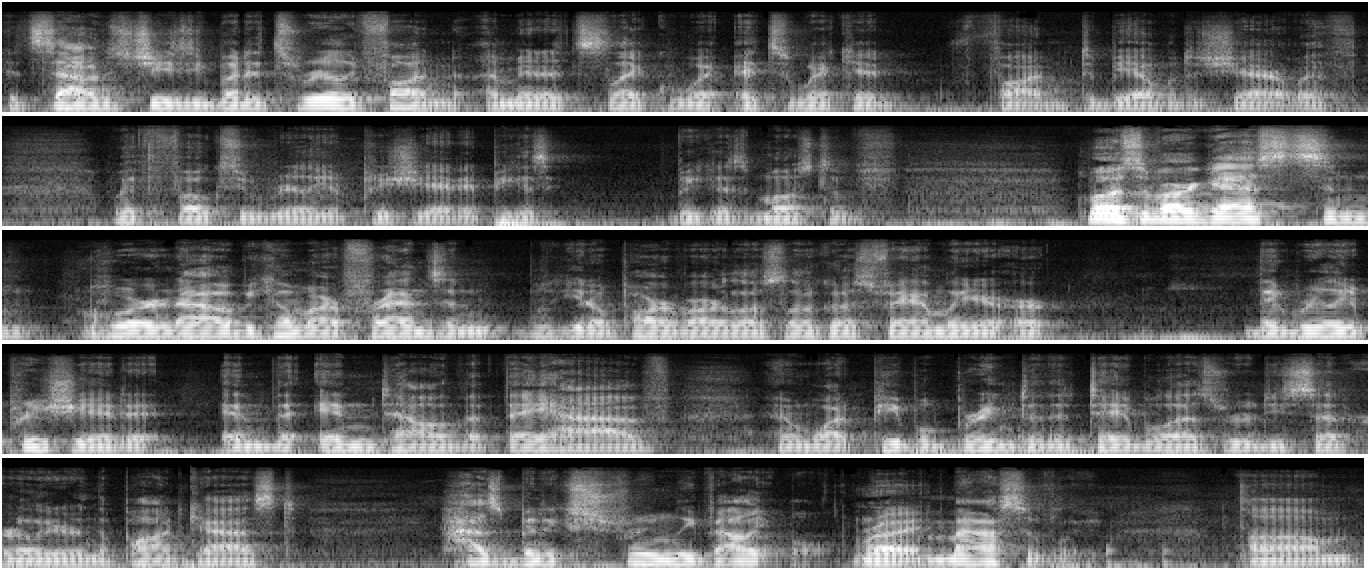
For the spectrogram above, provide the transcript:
it sounds cheesy but it's really fun. I mean it's like it's wicked fun to be able to share it with with folks who really appreciate it because because most of most of our guests and who are now become our friends and you know part of our Los Locos family are they really appreciate it and the intel that they have and what people bring to the table as Rudy said earlier in the podcast has been extremely valuable Right. massively um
